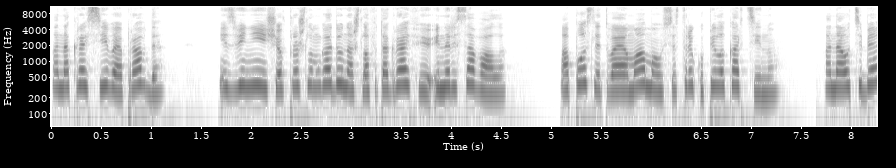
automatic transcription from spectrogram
Она красивая, правда? Извини, еще в прошлом году нашла фотографию и нарисовала. А после твоя мама у сестры купила картину. Она у тебя?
